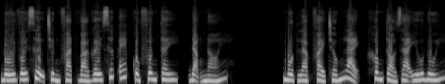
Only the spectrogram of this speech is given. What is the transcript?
Đối với sự trừng phạt và gây sức ép của phương Tây, Đặng nói. Một là phải chống lại, không tỏ ra yếu đuối.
